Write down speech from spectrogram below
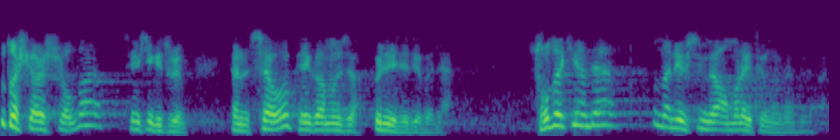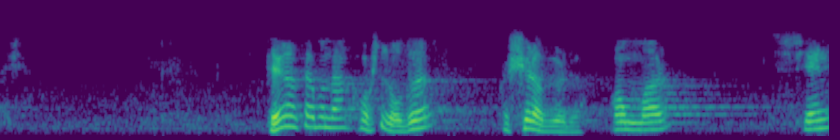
Bu taşı Ya Resulallah senin için getiriyorum. Yani sevabı peygamberimize öyle ediyor böyle. Soldakine de bunda nefsimi amana ediyorum. Böyle, böyle şey. Peygamber bundan hoşnut oldu. Şöyle buyurdu. Ammar sen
